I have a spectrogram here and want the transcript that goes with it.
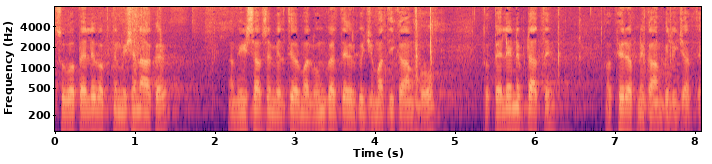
صبح پہلے وقت میں مشن آ کر امیر صاحب سے ملتے اور معلوم کرتے اگر کوئی جماعتی کام ہو۔ تو پہلے نپٹاتے اور پھر اپنے کام کے لیے جاتے۔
